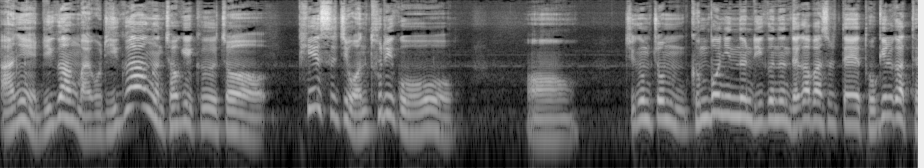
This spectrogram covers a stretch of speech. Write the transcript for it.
아니 리그왕 말고 리그왕은 저기 그 저 PSG 원툴이고 어 지금 좀 근본 있는 리그는 내가 봤을 때 독일 같아.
